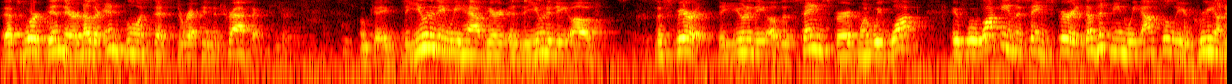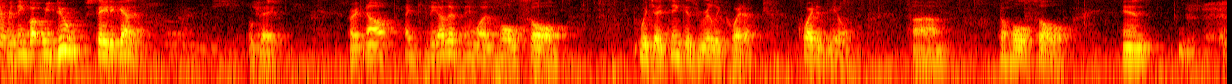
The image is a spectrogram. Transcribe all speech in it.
that's worked in there, another influence that's directing the traffic. Okay, the unity we have here is the unity of the Spirit, the unity of the same Spirit. When we walk, if we're walking in the same Spirit, it doesn't mean we absolutely agree on everything, but we do stay together. Okay. All right, now, I, the other thing was whole soul which I think is really quite a quite a deal. Um, the whole soul, and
